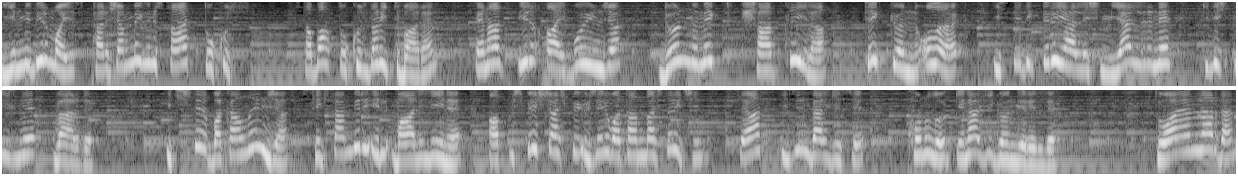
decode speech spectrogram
21 Mayıs Perşembe günü saat 9 sabah 9'dan itibaren en az bir ay boyunca dönmemek şartıyla tek yönlü olarak istedikleri yerleşim yerlerine gidiş izni verdi. İçişleri Bakanlığı'nca 81 il valiliğine 65 yaş ve üzeri vatandaşlar için seyahat izin belgesi konulu genelge gönderildi. Duayenlerden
